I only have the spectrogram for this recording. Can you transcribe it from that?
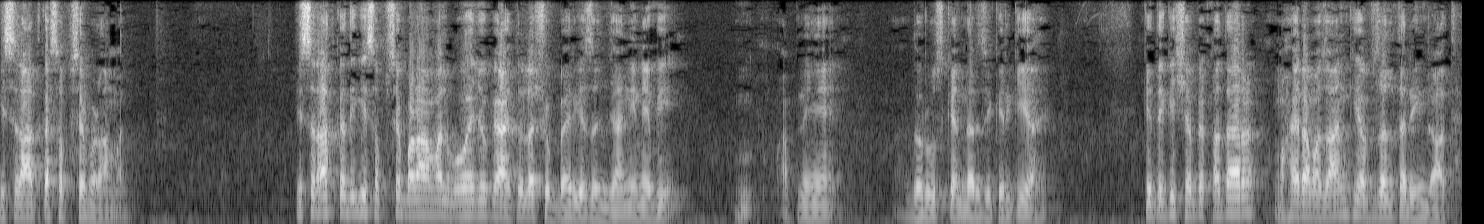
इस रात का सबसे बड़ा अमल। इस रात का देखिए, सबसे बड़ा अमल वो है, जो कि आयतुल्ला शुबैरिया जंजानी ने भी अपने दरूस के अंदर ज़िक्र किया है। कि देखिए शब कदर, माह रमज़ान की अफजल तरीन रात है।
